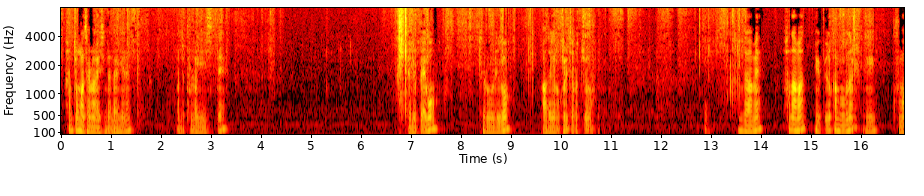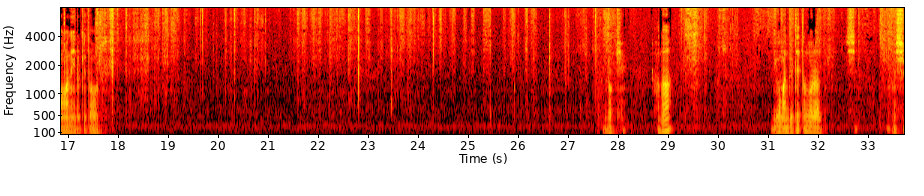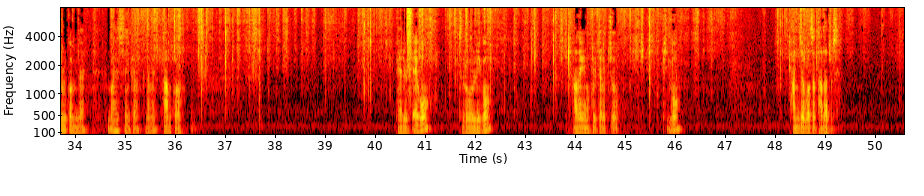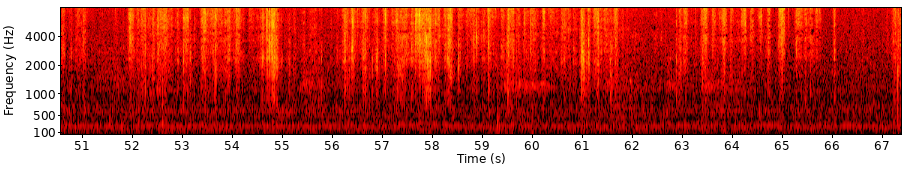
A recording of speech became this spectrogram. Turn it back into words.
한쪽만 설명하겠습니다. 날개는 먼저 블럭이 있을 때 배를 빼고 들어 올리고 바닥에 놓고 일자로 쭉. 그 다음에 하나만 여기 뾰족한 부분을 여기 구멍 안에 이렇게 넣어주세요. 이렇게 하나 이거 만들 때 했던 거라 쉬, 쉬울 겁니다. 한번 했으니까 그 다음에 다음 거 배를 빼고 들어 올리고 바닥에 놓고 일자로 쭉 피고 반 접어서 닫아주세요.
